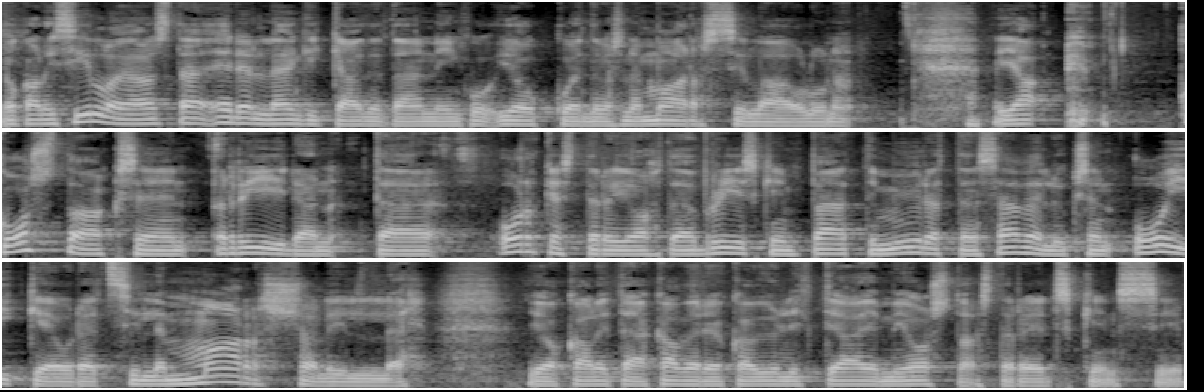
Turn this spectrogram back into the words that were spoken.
joka oli silloin ja sitä edelleenkin käytetään niin kuin joukkueen tämmöisenä marssilauluna. Ja Kostaakseen riidan tämä orkesterijohtaja Briskin päätti myydä tämän sävellyksen oikeudet sille Marshallille, joka oli tämä kaveri, joka ylitti aiemmin ostaa sitä Redskinsia.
